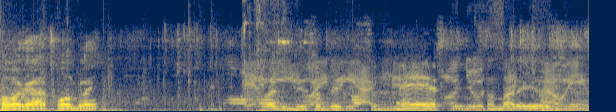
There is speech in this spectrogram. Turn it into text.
Oh my god, point blank. Why did this something so nasty with somebody else doing?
